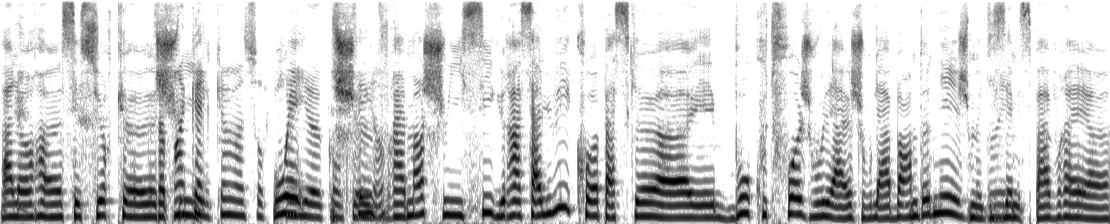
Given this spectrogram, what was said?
Alors euh, c'est sûr que Ça je prend suis... quelqu'un sur qui Oui, euh, je- compter. hein. vraiment, je suis ici grâce à lui, quoi, parce que euh, et beaucoup de fois, je voulais, je voulais abandonner. Je me disais, mais c'est pas vrai. euh,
